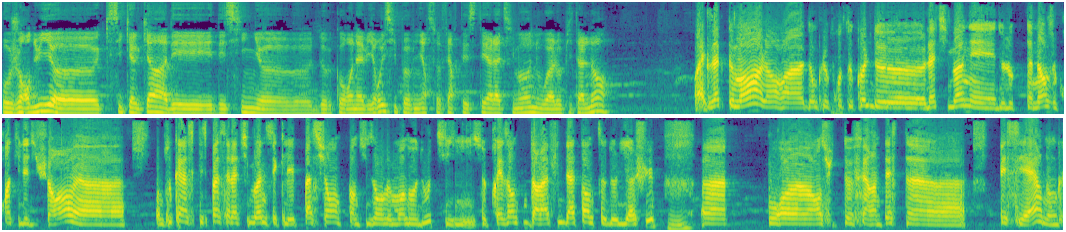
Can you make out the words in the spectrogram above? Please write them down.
Aujourd'hui, euh, si quelqu'un a des, des signes de coronavirus, il peut venir se faire tester à la Timone ou à l'hôpital Nord. Ouais, exactement. Alors euh, donc le protocole de la Timone et de l'hôpital Nord, je crois qu'il est différent. Euh, en tout cas, ce qui se passe à la Timone, c'est que les patients, quand ils ont le moindre doute, ils se présentent dans la file d'attente de l'IHU mhm. euh, pour euh, ensuite faire un test PCR. Donc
